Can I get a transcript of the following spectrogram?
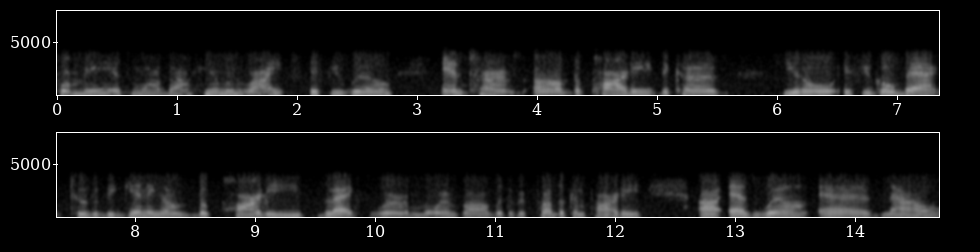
for me, it's more about human rights, if you will, in terms of the party, because you know, if you go back to the beginning of the parties, blacks were more involved with the Republican Party, uh, as well as now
